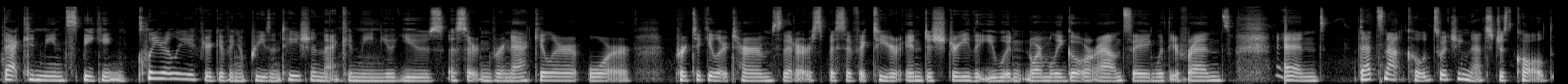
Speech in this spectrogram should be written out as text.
that can mean speaking clearly if you're giving a presentation. That can mean you use a certain vernacular or particular terms that are specific to your industry that you wouldn't normally go around saying with your friends. And that's not code switching, that's just called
